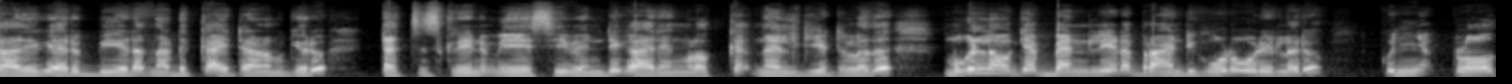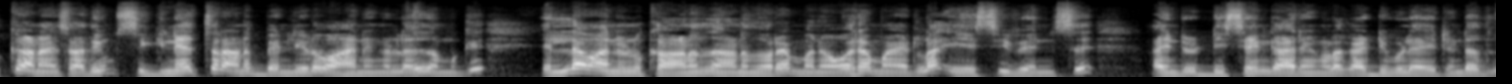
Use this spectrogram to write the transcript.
സാധിക്കും. ഒരു ബിയുടെ നടുക്കായിട്ടാണ് നമുക്കൊരു ടച്ച് സ്ക്രീനും എ സി വെന്റ് കാര്യങ്ങളൊക്കെ നൽകിയിട്ടുള്ളത്. മുകളിൽ നോക്കിയാൽ ബെൻലിയുടെ ബ്രാൻഡിങ്ങോട് കൂടിയുള്ളൊരു കുഞ്ഞ് ക്ലോക്ക് കാണാൻ സാധിക്കും. സിഗ്നേച്ചർ ആണ് ബെൻലിയുടെ വാഹനങ്ങളിൽ നമുക്ക് എല്ലാ വാഹനങ്ങളും കാണുന്നതാണെന്ന് പറയാം. മനോഹരമായിട്ടുള്ള എ സി വെൻസ് അതിന്റെ ഒരു ഡിസൈൻ കാര്യങ്ങളൊക്കെ അടിപൊളിയായിട്ടുണ്ട്. അത്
